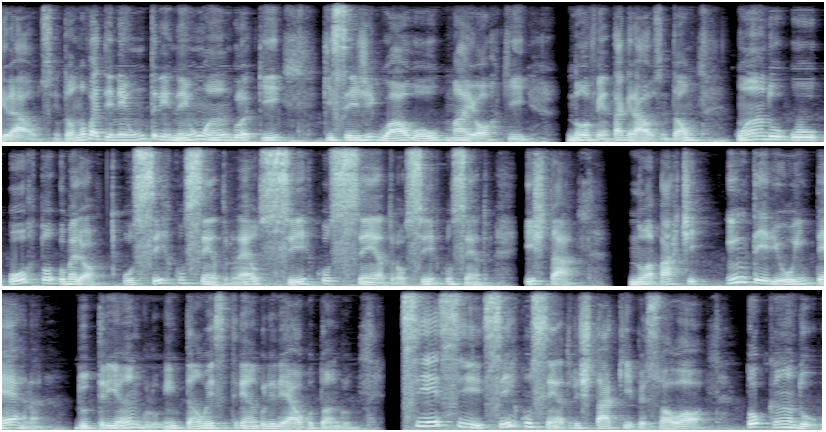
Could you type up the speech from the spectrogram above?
graus. Então, não vai ter nenhum, tri, nenhum ângulo aqui que seja igual ou maior que 90 graus. Então, quando o orto, ou melhor, o circuncentro, né? O circuncentro, o circuncentro está numa parte interior, interna do triângulo, então esse triângulo ele é acutângulo. Se esse circuncentro está aqui, pessoal, ó, tocando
